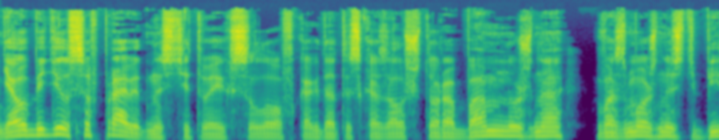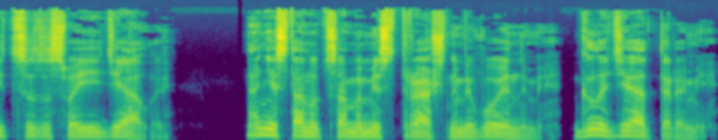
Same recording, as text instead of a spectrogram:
Я убедился в праведности твоих слов, когда ты сказал, что рабам нужна возможность биться за свои идеалы. Они станут самыми страшными воинами, гладиаторами.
